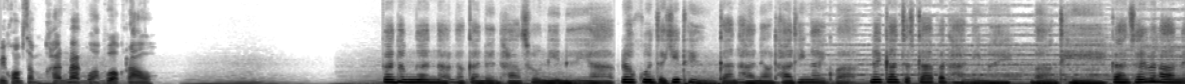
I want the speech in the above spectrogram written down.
มีความสำคัญมากกว่าพวกเรา การทำงานหนักและการเดินทางช่วงนี้เหนื่อยยาก เราควรจะคิดถึงการหาแนวทางที่ง่ายกว่า ในการจัดการปัญหานี้ไหม บางที การใช้เวลาใน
